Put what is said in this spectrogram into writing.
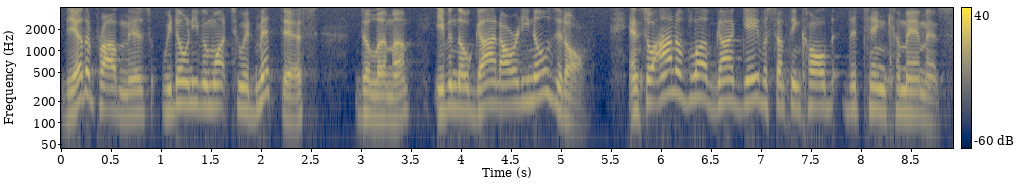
The other problem is we don't even want to admit this dilemma, even though God already knows it all. And so, out of love, God gave us something called the Ten Commandments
